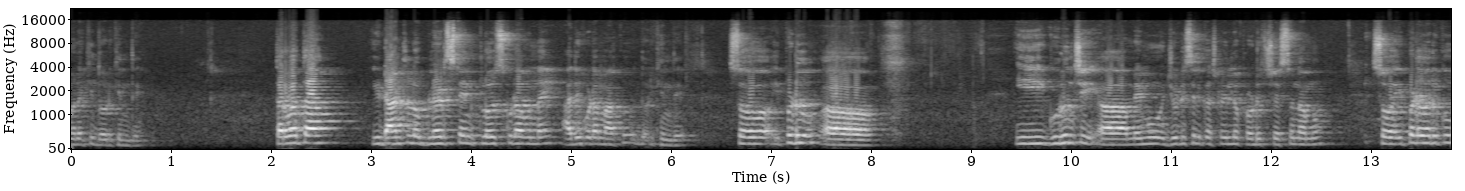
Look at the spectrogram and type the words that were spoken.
మనకి దొరికింది. తర్వాత ఈ దాంట్లో బ్లడ్ స్టెయిన్ క్లోజ్ కూడా ఉన్నాయి అది కూడా మాకు దొరికింది. సో ఇప్పుడు ఈ గురించి మేము జ్యుడిషియల్ కస్టడీలో ప్రొడ్యూస్ చేస్తున్నాము. సో ఇప్పటి వరకు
